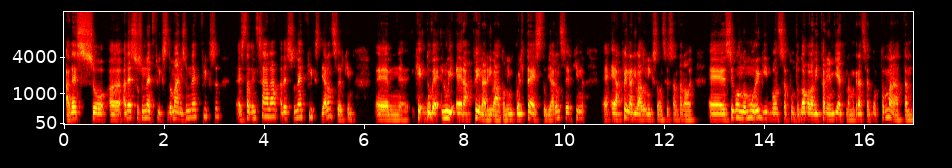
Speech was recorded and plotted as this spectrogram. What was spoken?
adesso, uh, adesso su Netflix, domani su Netflix, è stato in sala, adesso Netflix di Aaron Serkin, ehm, che, dove lui era appena arrivato in quel testo di Aaron Serkin è appena arrivato Nixon nel 69. Eh, secondo Moore e Gibbons, appunto, dopo la vittoria in Vietnam, grazie a Dr. Manhattan,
